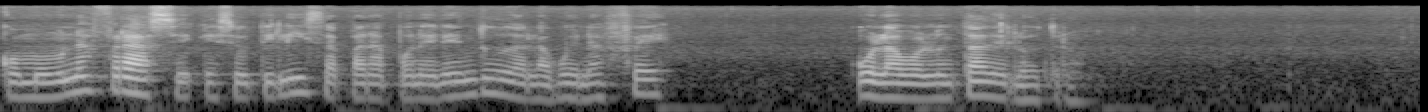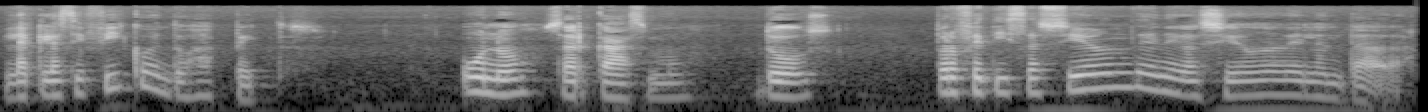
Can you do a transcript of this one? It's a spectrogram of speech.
como una frase que se utiliza para poner en duda la buena fe o la voluntad del otro. La clasifico en dos aspectos. Uno, sarcasmo. Dos, profetización de negación adelantada,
